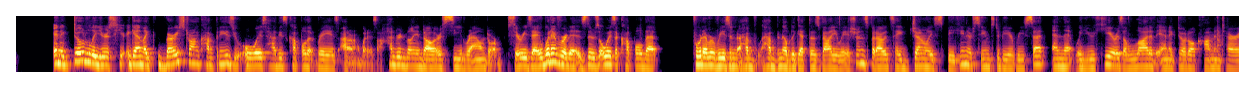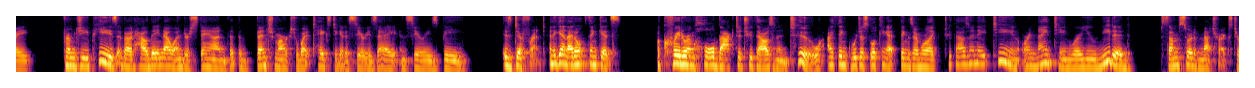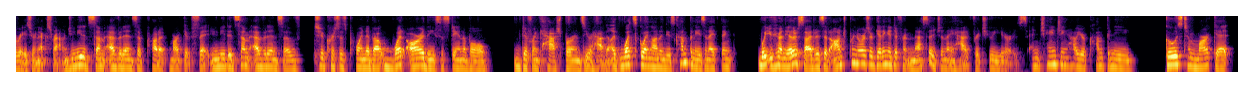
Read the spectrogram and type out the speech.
anecdotally, you're here again, like very strong companies, you always have these couple that raise, I don't know what is a hundred million dollar seed round or series A, whatever it is. There's always a couple that for whatever reason have, have been able to get those valuations. But I would say generally speaking, there seems to be a reset. And that what you hear is a lot of anecdotal commentary from GPs about how they now understand that the benchmarks for what it takes to get a series A and series B is different. And again, I don't think it's a cratering hole back to 2002. I think we're just looking at things that are more like 2018 or 19, where you needed some sort of metrics to raise your next round. You needed some evidence of product market fit. You needed some evidence of, to Chris's point about what are the sustainable different cash burns you're having, like what's going on in these companies. And I think what you hear on the other side is that entrepreneurs are getting a different message than they had for two years and changing how your company goes to market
